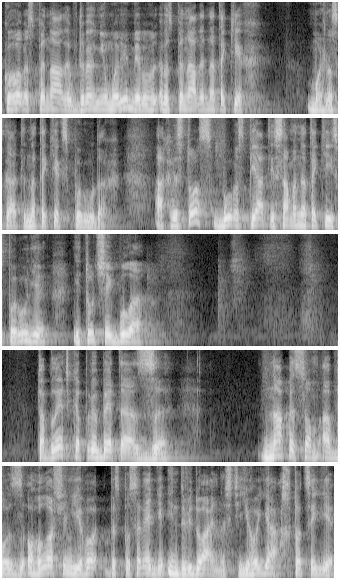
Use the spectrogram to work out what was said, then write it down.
кого розпинали в Древньому Римі, розпинали на таких, можна сказати, на таких спорудах. А Христос був розп'ятий саме на такій споруді, і тут ще й була табличка прибита з написом або з оголошенням його безпосередньо індивідуальності, його я, хто це є.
